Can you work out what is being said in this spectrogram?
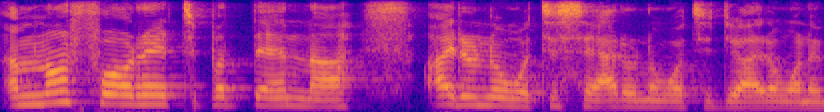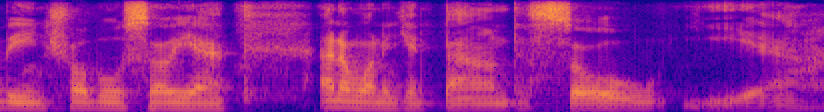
I'm not for it, but then uh, I don't know what to say. I don't know what to do. I don't want to be in trouble. So yeah, I don't want to get banned. So yeah.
